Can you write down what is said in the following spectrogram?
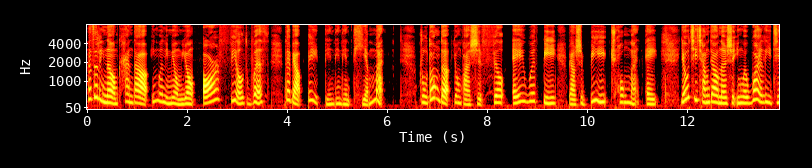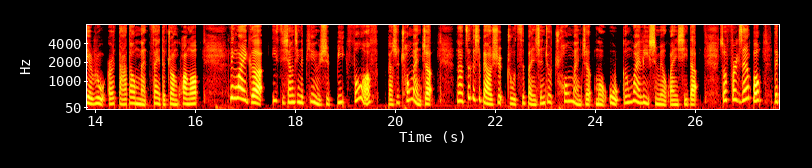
那这里呢，我们看到英文里面我们用 are filled with，代表被点点点填满。主动的用法是 fill A with B，表示 B 充满 A。尤其强调呢，是因为外力介入而达到满载的状况哦。另外一个意思相近的片语是 be full of。表示充满着，那这个是表示主词本身就充满着某物，跟外力是没有关系的。So, for example, the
